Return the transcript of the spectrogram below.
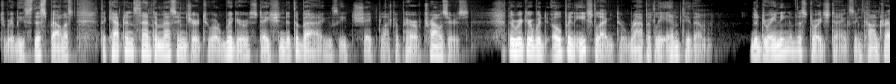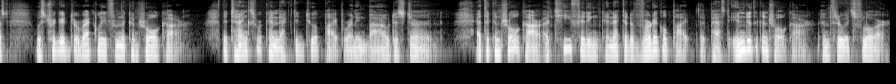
To release this ballast, the captain sent a messenger to a rigger stationed at the bags, each shaped like a pair of trousers. The rigger would open each leg to rapidly empty them. The draining of the storage tanks, in contrast, was triggered directly from the control car. The tanks were connected to a pipe running bow to stern. At the control car, a T fitting connected a vertical pipe that passed into the control car and through its floor.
